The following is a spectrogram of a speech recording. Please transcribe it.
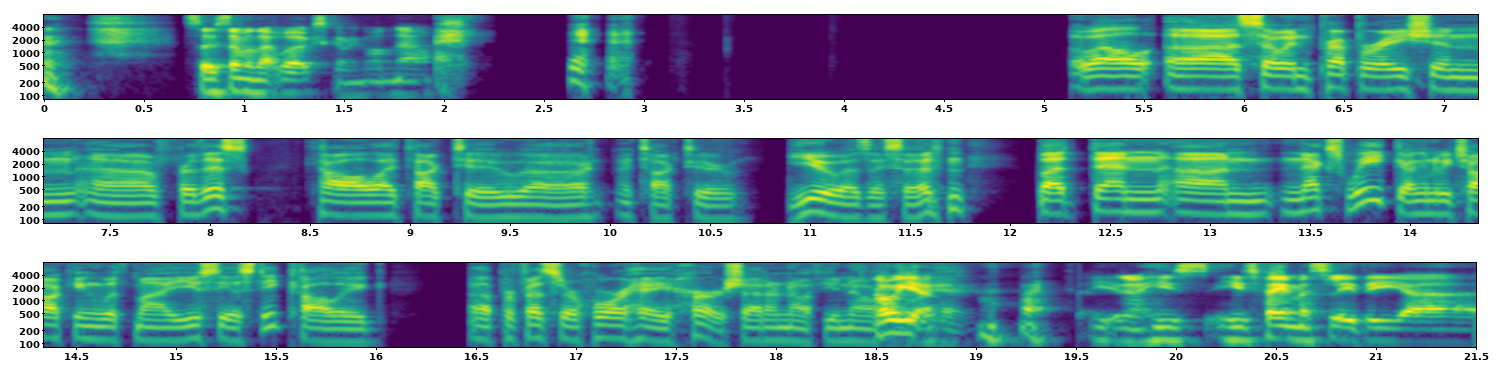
so some of that work's going on now. Well, uh, so in preparation uh, for this call, I talked to uh, I talked to you, as I said. but then uh, next week, I'm going to be talking with my UCSD colleague, uh, Professor Jorge Hirsch. I don't know if you know. Oh yeah, you know he's he's famously the uh,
